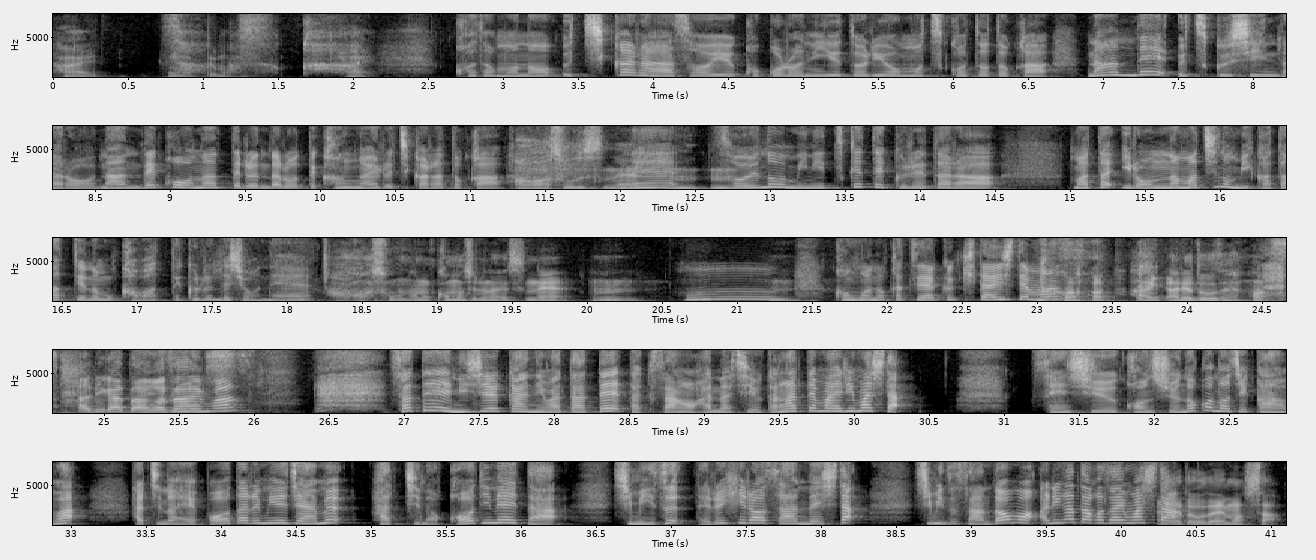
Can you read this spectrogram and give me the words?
はい、思ってます。はい子供のうちからそういう心にゆとりを持つこととかなんで美しいんだろうなんでこうなってるんだろうって考える力とかああそうですね。ね、うんうんそういうのを身につけてくれたらまたいろんな街の見方っていうのも変わってくるんでしょうね。ああそうなのかもしれないですね。うん。うーんうん、今後の活躍期待してます。はい、ありがとうございます。ありがとうございます。さて、2週間にわたってたくさんお話伺ってまいりました。先週、今週のこの時間は、八戸ポータルミュージアムハッチのコーディネーター、清水照弘さんでした。清水さんどうもありがとうございましたありが。とうございました。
